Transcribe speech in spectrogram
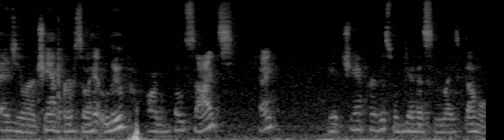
Edge or a chamfer, so I hit loop on both sides, okay? we hit chamfer, this will give us a nice bevel.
